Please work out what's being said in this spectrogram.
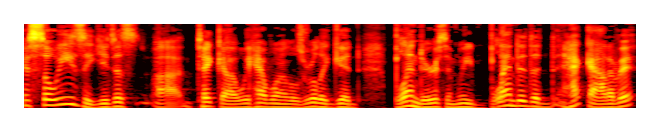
it's so easy. You just uh, take, a, we have one of those really good blenders and we blended the heck out of it.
